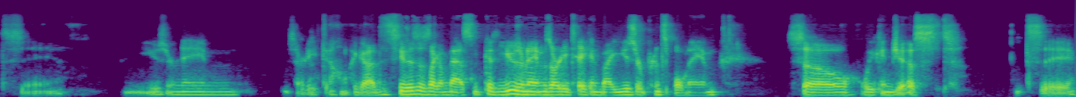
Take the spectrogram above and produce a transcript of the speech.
Let's see. Username is already, oh my God, see this is like a mess because username is already taken by user principal name. So we can just, let's see.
